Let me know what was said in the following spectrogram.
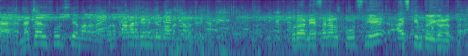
হ্যাঁ হ্যাঁ ন্যাচারাল ফুডস দিয়ে বানানো হয়। কোনো কালার কেমিক্যাল পাবেন না আমাদের এখানে। পুরো ন্যাচারাল ফুডস দিয়ে আইসক্রিম তৈরি করেন আপনারা।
